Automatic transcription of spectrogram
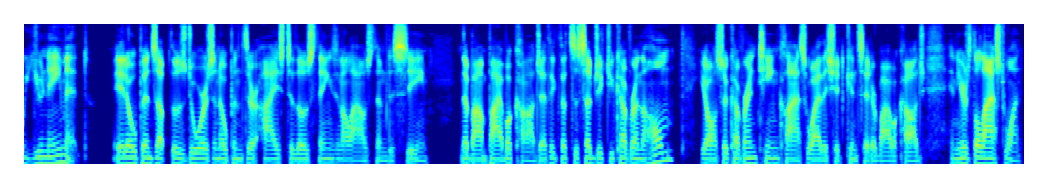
you name it. It opens up those doors and opens their eyes to those things and allows them to see about Bible college. I think that's a subject you cover in the home. You also cover in teen class why they should consider Bible college. And here's the last one.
